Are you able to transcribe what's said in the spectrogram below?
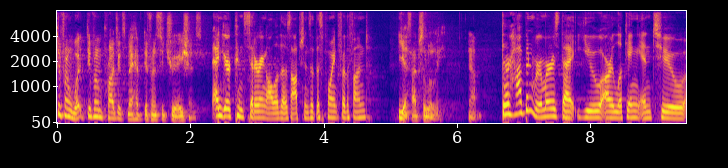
different different projects may have different situations. And you're considering all of those options at this point for the fund. Yes, absolutely. Yeah. There have been rumors that you are looking into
